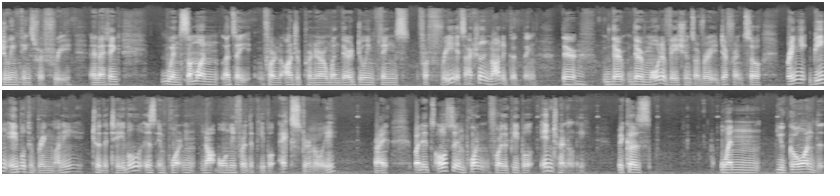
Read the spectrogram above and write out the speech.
doing things for free, and I think when someone, let's say, for an entrepreneur, when they're doing things for free, it's actually not a good thing. Their hmm. their their motivations are very different. So, bringing being able to bring money to the table is important not only for the people externally, right, but it's also important for the people internally, because when you go on the,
